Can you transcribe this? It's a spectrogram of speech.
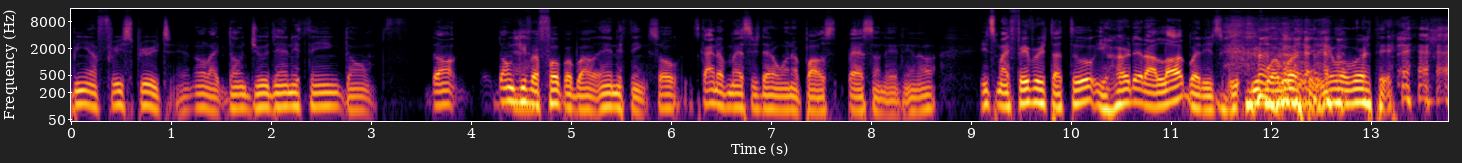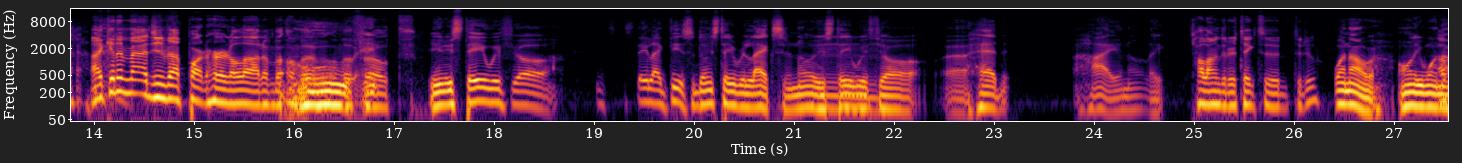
being a free spirit, you know. Like don't judge anything, don't don't don't give a fuck about anything. So it's kind of message that I want to pass pass on it, you know. It's my favorite tattoo. It a lot, but it's you were worth it. You were worth it. I can imagine that part hurt a lot on the, on the, on the throat. and you stay with your stay like this don't stay relaxed you know you stay with your uh, head high you know like How long did it take to, to do? one hour only one Okay,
